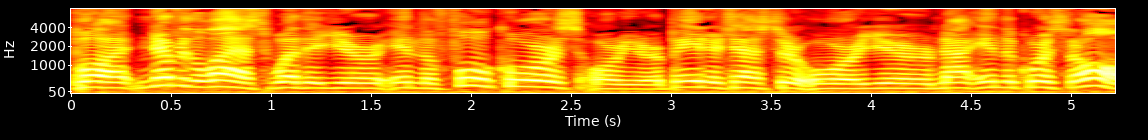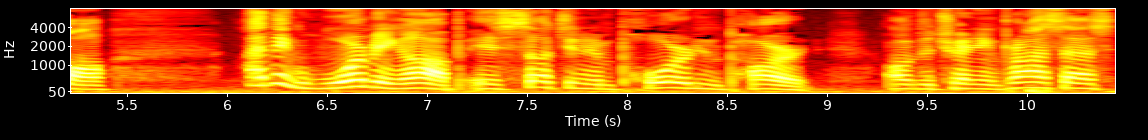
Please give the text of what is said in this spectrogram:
But nevertheless, whether you're in the full course or you're a beta tester or you're not in the course at all, I think warming up is such an important part of the training process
